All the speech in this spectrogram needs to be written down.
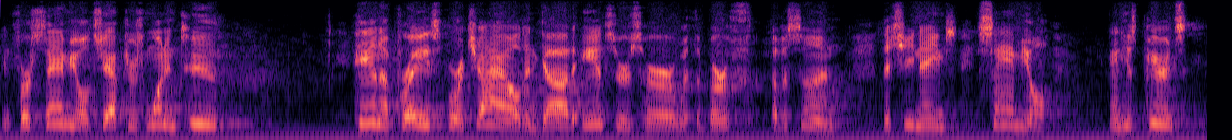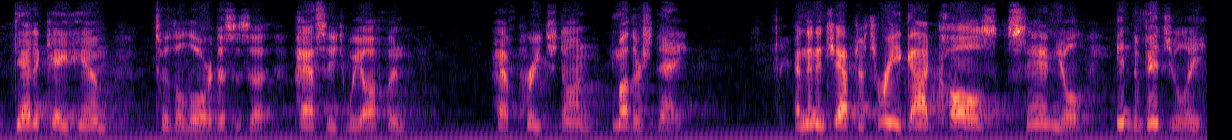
In 1 Samuel chapters 1 and 2, Hannah prays for a child, and God answers her with the birth of a son that she names Samuel. And his parents dedicate him to the Lord. This is a passage we often have preached on Mother's Day. And then in chapter 3, God calls Samuel individually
